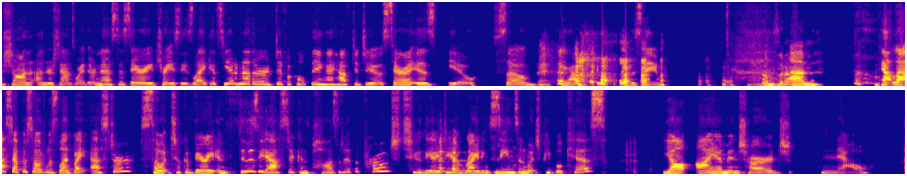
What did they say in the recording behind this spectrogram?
Sian understands why they're necessary. Traci's like, it's yet another difficult thing I have to do. Sarah is you. So yeah, basically the same. Thumbs it up. Um, that last episode was led by Esther, so it took a very enthusiastic and positive approach to the idea of writing scenes in which people kiss. Y'all, I am in charge now.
